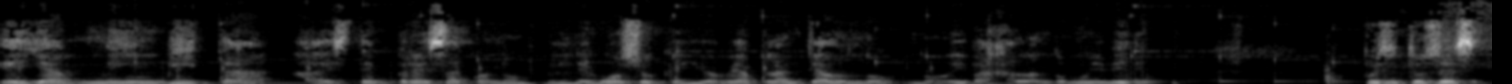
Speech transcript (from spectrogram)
ella me invita a esta empresa cuando el negocio que yo había planteado no, no iba jalando muy bien. Pues entonces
